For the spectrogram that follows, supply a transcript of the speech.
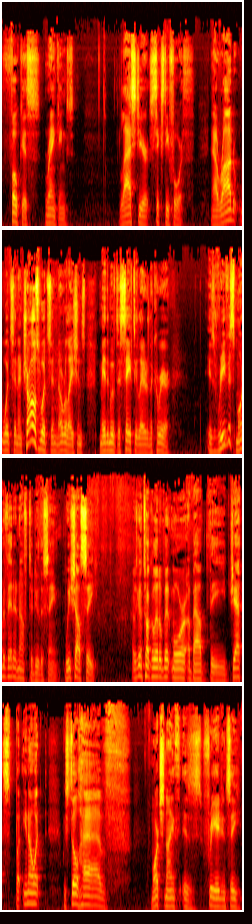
Focus rankings. Last year, 64th. Now, Rod Woodson and Charles Woodson, no relations, made the move to safety later in the career. Is Revis motivated enough to do the same? We shall see. I was going to talk a little bit more about the Jets, but you know what? We still have March 9th is free agency.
